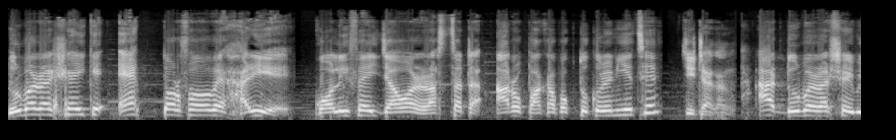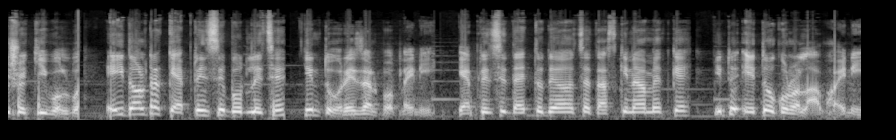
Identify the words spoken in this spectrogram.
দুর্বার রাজশাহীকে একতরফাভাবে হারিয়ে কোয়ালিফাই যাওয়ার রাস্তাটা আরও পাকাপোক্ত করে নিয়েছে চিটাগাং। আর দুর্বার রাজশাহীর বিষয়ে কি বলব? এই দলটার ক্যাপ্টেন্সি বদলেছে, কিন্তু রেজাল্ট বদলায়নি ক্যাপ্টেন্সির দায়িত্ব দেওয়া হচ্ছে তাসকিন আহমেদকে, কিন্তু এতেও কোনো লাভ হয়নি।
